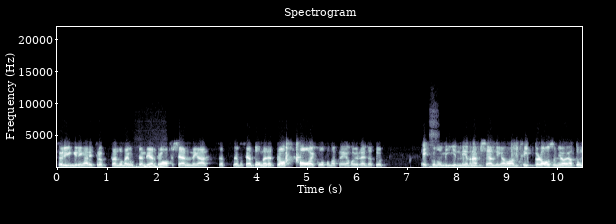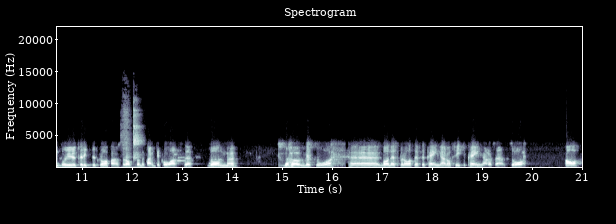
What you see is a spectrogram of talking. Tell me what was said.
föryngringar i truppen. De har gjort en del bra försäljningar. Så jag får säga att de är rätt bra. AIK får man säga har ju räddat upp ekonomin med den här försäljningen av Trippel A som gör att de får ju ett riktigt bra fönster också med tanke på att eh, de eh, behövde så, eh, var desperat efter pengar, de fick pengar och sen så ja,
